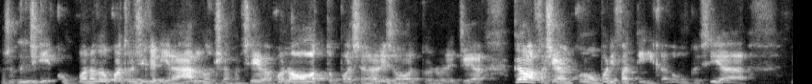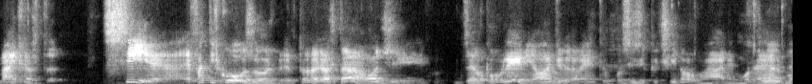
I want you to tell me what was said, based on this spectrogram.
PC con- quando avevo 4 giga di RAM non ce la faceva con 8 poi si era risolto lo leggeva però faceva ancora un po' di fatica comunque sia Minecraft sì è, è faticoso però in realtà oggi zero problemi oggi veramente un qualsiasi PC normale moderno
